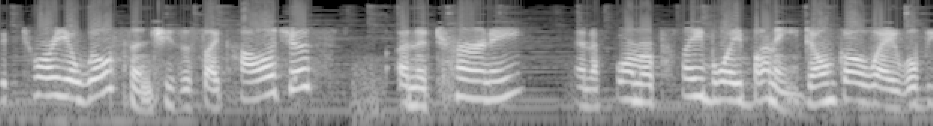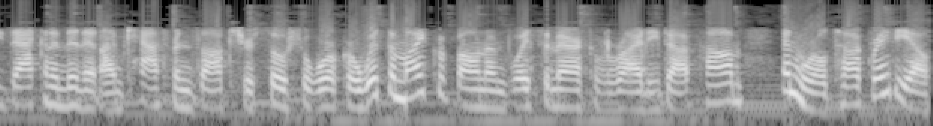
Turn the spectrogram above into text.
Victoria Wilson. She's a psychologist, an attorney, and a former Playboy bunny. Don't go away. We'll be back in a minute. I'm Kathryn Zox, your social worker, with the microphone on VoiceAmericaVariety.com and World Talk Radio.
